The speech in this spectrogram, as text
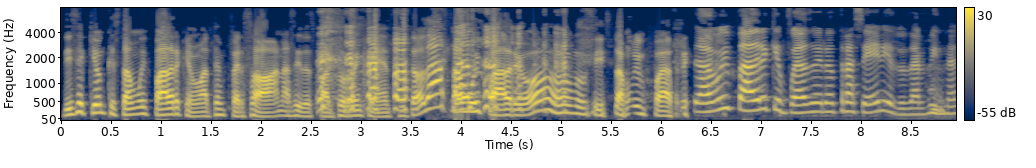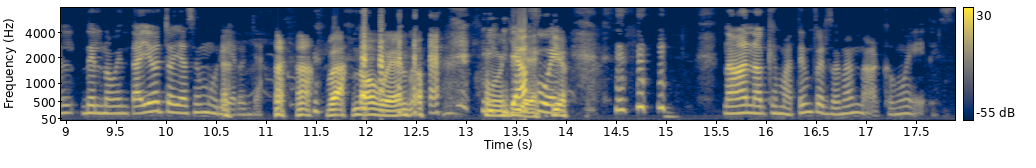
dice Kion que está muy padre que maten personas y despanzurren gente y todo. Ah, está muy padre. Oh, pues sí, está muy padre. Está muy padre que puedas ver otras series, pues al final del 98 ya se murieron ya. No, bueno. Muy ya bien, fue. No, no, que maten personas, no, ¿cómo eres?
